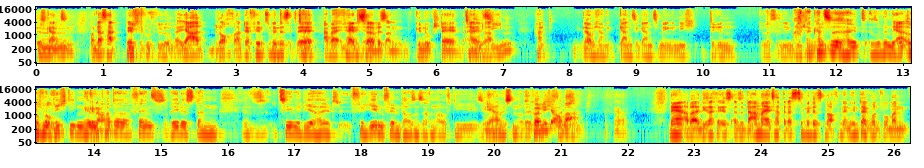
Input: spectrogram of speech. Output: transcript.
des Ganzen. Und das hat der Nicht gut gelungen. Ja, doch, hat der Film zumindest äh, äh, aber- Fanservice an genug Stellen Teil eingebracht. 7 hat, glaube ich, auch eine ganze, ganze Menge nicht drin, du was in den Ach, Büchern da kannst du halt, also wenn du Ja, wirklich irgendwo- mit richtigen Harry genau. Potter-Fans redest, dann äh, zähle dir halt für jeden Film tausend Sachen auf, die sie Ja. vermissen oder Das konnte ich auch sind. Ja. Naja, aber die Sache ist, also damals hatte das zumindest noch einen Hintergrund, wo man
